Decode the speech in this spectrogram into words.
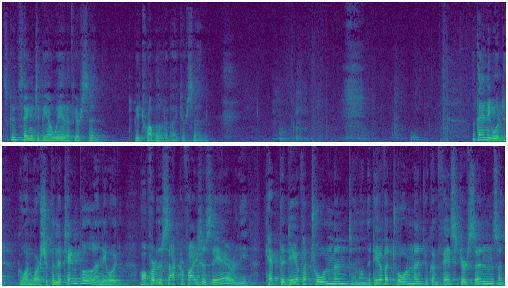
It's a good thing to be aware of your sin, to be troubled about your sin. But then he would go and worship in the temple and he would offer the sacrifices there and he kept the Day of Atonement. And on the Day of Atonement, you confessed your sins and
